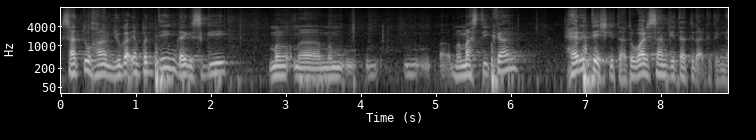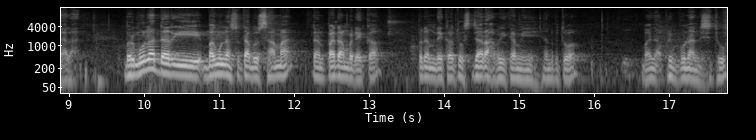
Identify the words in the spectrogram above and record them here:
Satu hal juga yang penting dari segi memastikan heritage kita atau warisan kita tidak ketinggalan. Bermula dari bangunan Sultan Abdul Samad dan Padang Merdeka, Padang Merdeka itu sejarah bagi kami yang betul. Banyak perhimpunan di situ.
